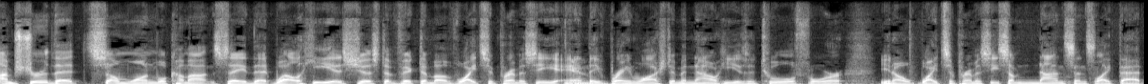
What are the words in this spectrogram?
I'm sure that someone will come out and say that, well, he is just a victim of white supremacy and they've brainwashed him and now he is a tool for, you know, white supremacy, some nonsense like that.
